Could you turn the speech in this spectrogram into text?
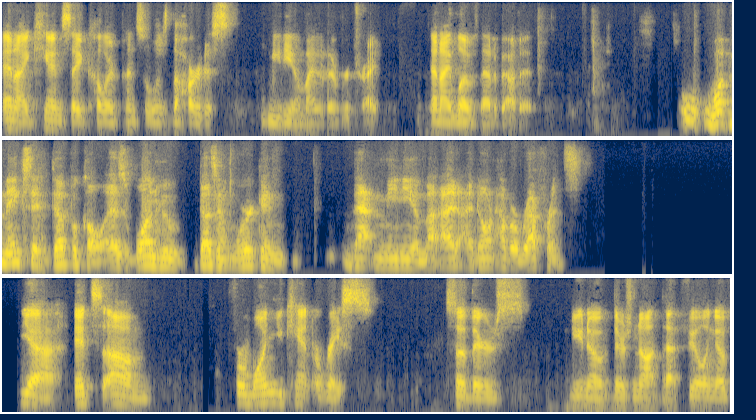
and I can say colored pencil is the hardest medium I've ever tried, and I love that about it. What makes it difficult as one who doesn't work in that medium? I, I don't have a reference. Yeah it's um for one you can't erase. So there's you know there's not that feeling of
